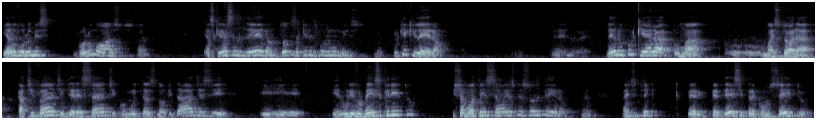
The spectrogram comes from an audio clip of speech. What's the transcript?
E eram volumes volumosos. Né? E as crianças leram todos aqueles volumes. Né? Por que que leram? É, leram porque era uma, uma história cativante, interessante, com muitas novidades e, e, e, e um livro bem escrito, e chamou atenção e as pessoas leram. Né? A gente tem que per perder esse preconceito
